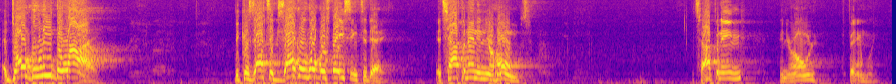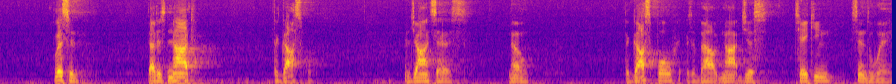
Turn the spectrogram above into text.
And don't believe the lie. Because that's exactly what we're facing today. It's happening in your homes. It's happening in your own family. Listen, that is not the gospel. And John says, no. The gospel is about not just taking sins away,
